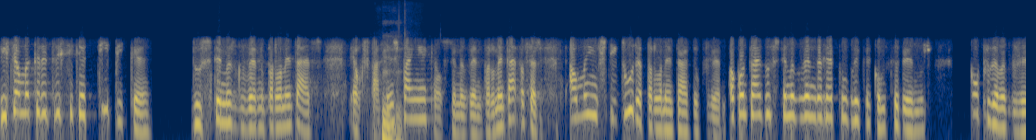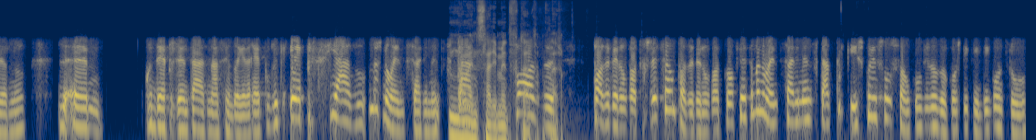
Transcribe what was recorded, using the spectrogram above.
Isto é uma característica típica dos sistemas de governo parlamentares. É o que se passa em uhum. Espanha, que é um sistema de governo parlamentar, ou seja, há uma investidura parlamentar do governo, ao contrário do sistema de governo da República, como sabemos, com o programa de governo, um, quando é apresentado na Assembleia da República, é apreciado, mas não é necessariamente votado. Não é necessariamente votado, Pode, claro. Pode haver um voto de rejeição, pode haver um voto de confiança, mas não é necessariamente votado, porque isto foi a solução que o legislador constituinte encontrou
